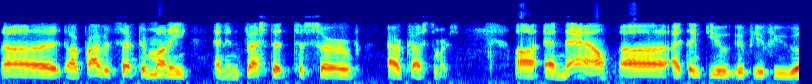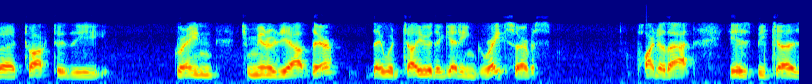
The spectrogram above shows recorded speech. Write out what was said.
uh, our private sector money and invest it to serve our customers. Uh, and now, uh, I think you, if you, if you uh, talk to the grain community out there, they would tell you they're getting great service. Part of that is because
